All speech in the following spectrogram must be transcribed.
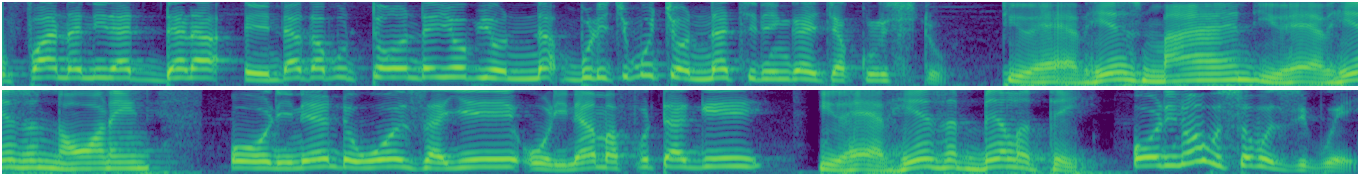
ofaananira ddala endagabutondeyo byonna buli kimu kyonna kiringa ekya kristo. You have his mind you have his anointing olina endowooza ye olina amafuta ge. You have his ability. Olina obusobozi bwe.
